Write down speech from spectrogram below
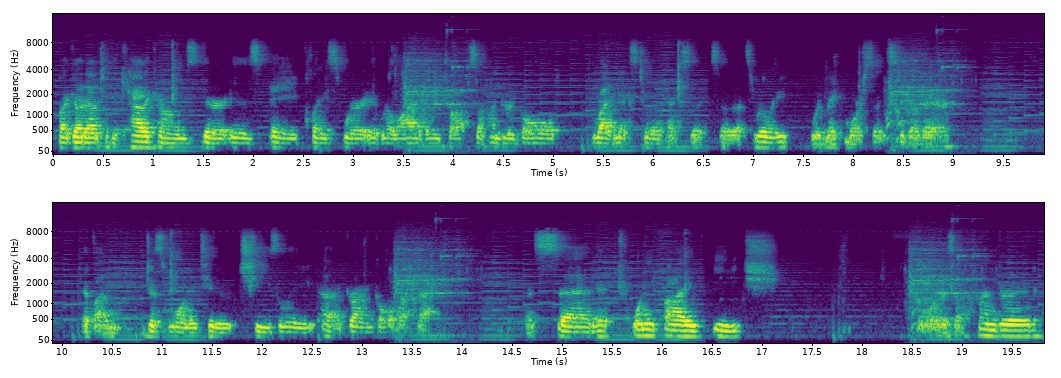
if I go down to the catacombs, there is a place where it reliably drops 100 gold right next to an exit. So that's really would make more sense to go there if I'm just wanting to cheesily uh, grind gold like that. I said 25 each. Four is 100.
